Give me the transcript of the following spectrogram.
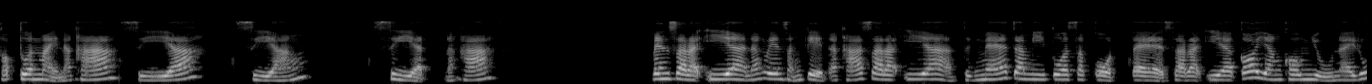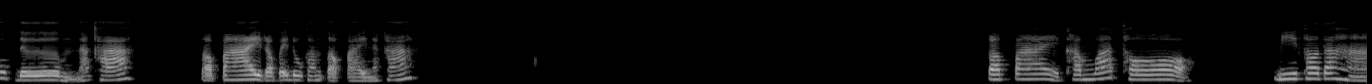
ทบทวนใหม่นะคะ เสีย เสียง เสียดนะคะ เป็นสระเอียนักเรียนสังเกตนะคะ สระเอียถึงแม้จะมีตัวสะกด แต่สระเอียก็ยังคงอยู่ในรูปเดิมนะคะ ต่อไปเราไปดูคำต่อไปนะคะ ต่อไปคำว่าทอ มีทอทหา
